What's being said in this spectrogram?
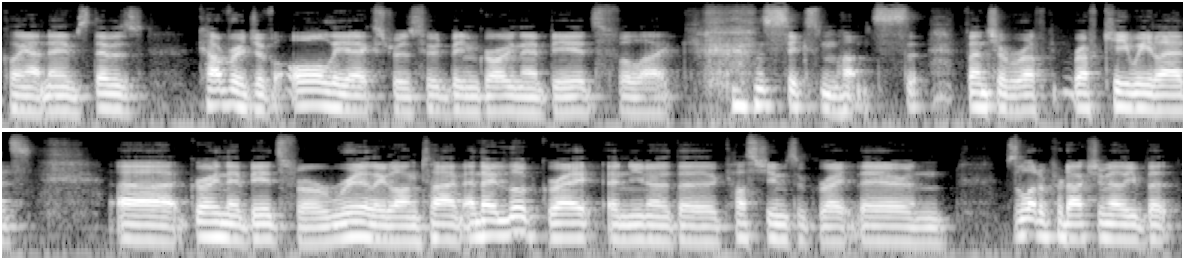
calling out names. There was coverage of all the extras who'd been growing their beards for like six months. A bunch of rough, rough Kiwi lads uh, growing their beards for a really long time, and they look great. And you know the costumes are great there, and there's a lot of production value. But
